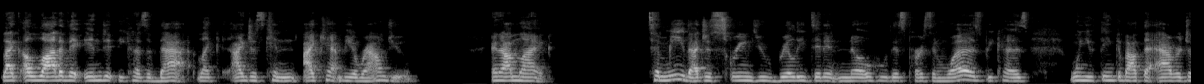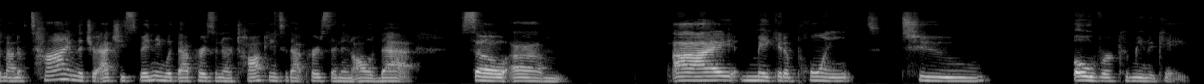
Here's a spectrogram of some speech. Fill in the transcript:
Like a lot of it ended because of that. Like I just can I can't be around you, and I'm like, to me, that just screams you really didn't know who this person was because when you think about the average amount of time that you're actually spending with that person or talking to that person and all of that. So um I make it a point to over communicate.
